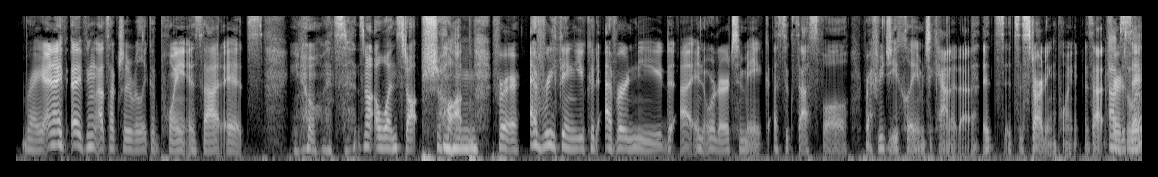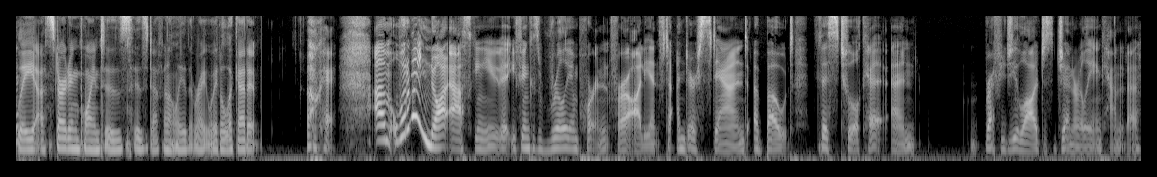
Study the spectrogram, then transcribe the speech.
Right. And I, I think that's actually a really good point is that it's, you know, it's, it's not a one stop shop mm-hmm. for everything you could ever need uh, in order to make a successful refugee claim to Canada. It's, it's a starting point. Is that fair Absolutely, to say? Absolutely. yeah. Starting point is, is definitely the right way to look at it. Okay. Um, what am I not asking you that you think is really important for our audience to understand about this toolkit and refugee law just generally in Canada?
